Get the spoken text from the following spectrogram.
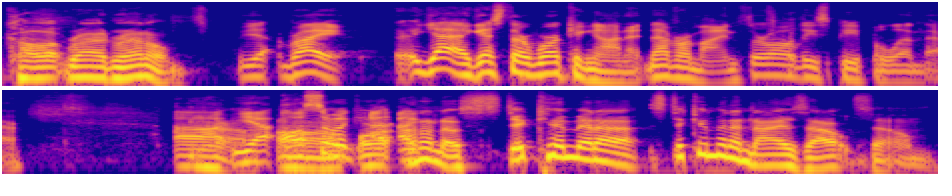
Call up Ryan Reynolds. Yeah, right. Yeah, I guess they're working on it. Never mind. Throw all these people in there. Uh, yeah. Also, Um, or, I- I, don't know. Stick him in a stick him in a Knives Out film.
